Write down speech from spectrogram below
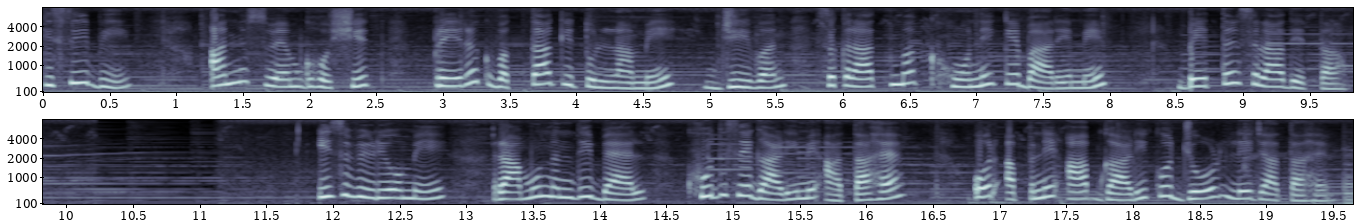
किसी भी अन्य स्वयं घोषित प्रेरक वक्ता की तुलना में जीवन सकारात्मक होने के बारे में बेहतर सलाह देता। इस वीडियो में रामू नंदी बैल खुद से गाड़ी में आता है और अपने आप गाड़ी को जोड़ ले जाता है।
